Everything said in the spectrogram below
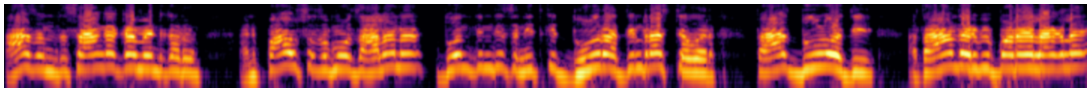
आज तर सांगा कमेंट करून. आणि पावसाचा मोळ झाला ना दोन तीन दिवसांनी इतकी धूळ राहते ना रस्त्यावर. तर आज धूळ होती. आता अंधार बी पडायला लागलाय.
